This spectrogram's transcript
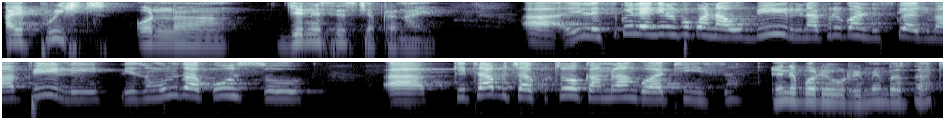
i preached on uh, genesis chapter 9 Uh, ile siku ile ingine nilipokuwa na ubiri nafikiri ilikuwa ni siku ya jumapili lizungumza kuhusu uh, kitabu cha kutoka mlango wa tisa. Anybody who remembers that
